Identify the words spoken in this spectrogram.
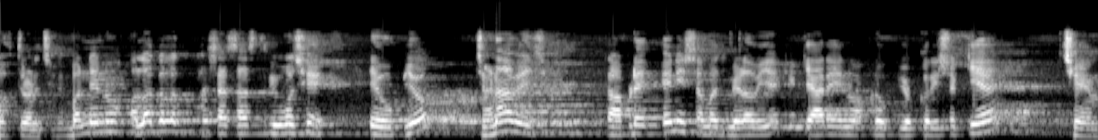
અવતરણ ચિહ્ન. બંનેનો અલગ અલગ ભાષાશાસ્ત્રીઓ છે એ ઉપયોગ જણાવે છે તો આપણે એની સમજ મેળવીએ કે ક્યારે એનો આપણે ઉપયોગ કરી શકીએ છે એમ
